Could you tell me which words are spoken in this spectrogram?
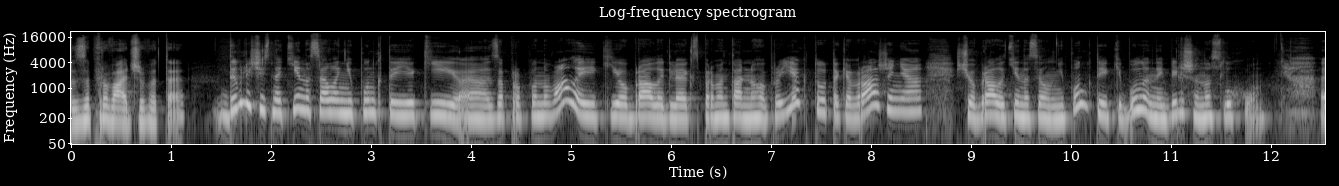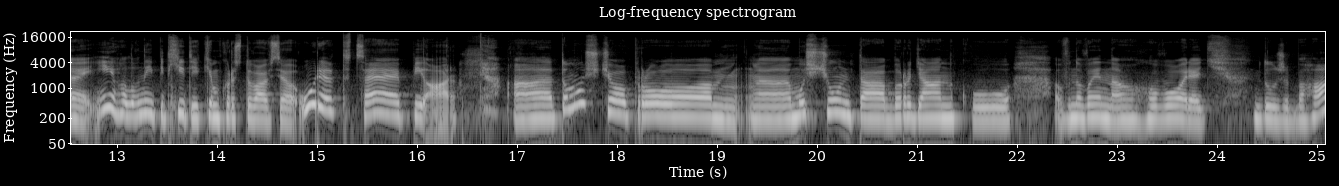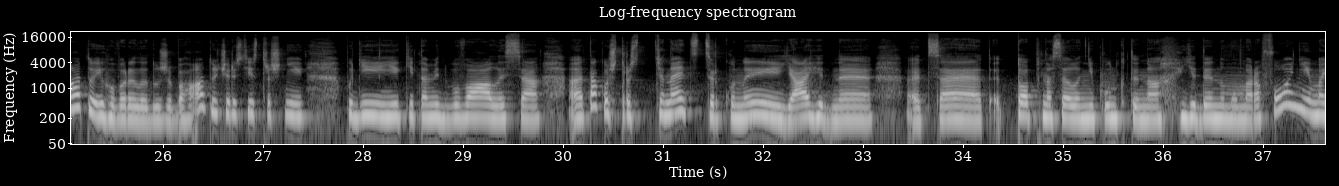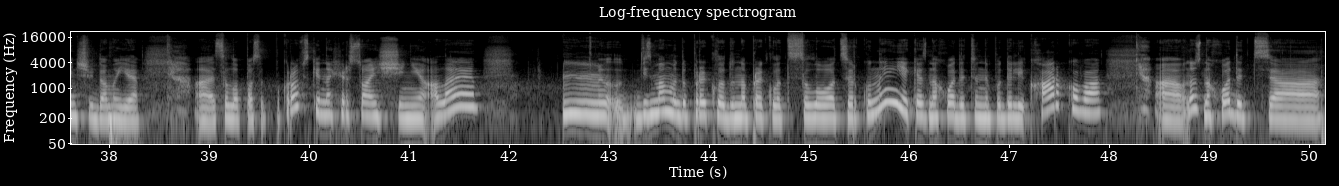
запроваджувати? Дивлячись на ті населені пункти, які е, запропонували, які обрали для експериментального проєкту, таке враження, що обрали ті населені пункти, які були найбільше на слуху. Е, і головний підхід, яким користувався уряд, це піар. Тому що про е, Мощун та Бородянку в новинах говорять дуже багато і говорили дуже багато через ті страшні події, які там відбувалися. Також Тростянець. Циркуни, Ягідне це топ-населені пункти на єдиному марафоні. Менш відоме є село Посад Покровське на Херсонщині, але. Візьмемо до прикладу, наприклад, село Циркуни, яке знаходиться неподалік Харкова. Воно знаходиться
